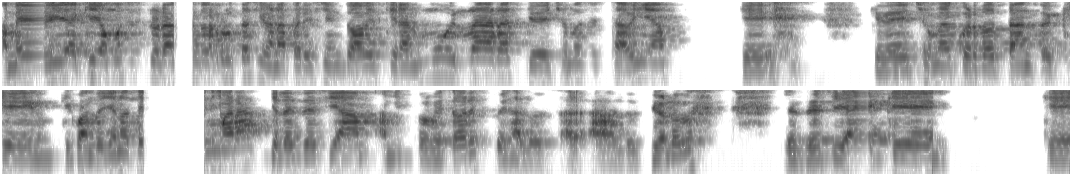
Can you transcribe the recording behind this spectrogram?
a medida que íbamos explorando las rutas iban apareciendo aves que eran muy raras, que de hecho no se sabía, que, de hecho me acuerdo tanto que, que cuando yo no tenía yo les decía a mis profesores, pues a los, a, los biólogos, les decía que, que,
